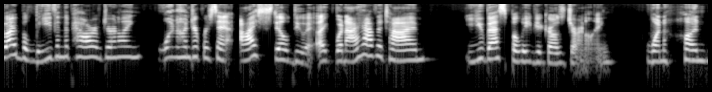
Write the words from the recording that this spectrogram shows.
do I believe in the power of journaling? 100%. I still do it. Like when I have the time you best believe your girl's journaling 100%.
